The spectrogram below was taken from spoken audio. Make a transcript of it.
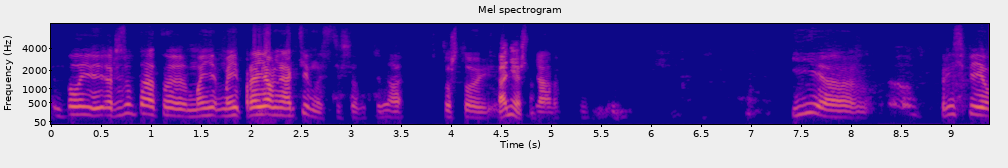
был результат моей, моей проявленной активности все-таки, да. То, что Конечно. Я... И, э, в принципе,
